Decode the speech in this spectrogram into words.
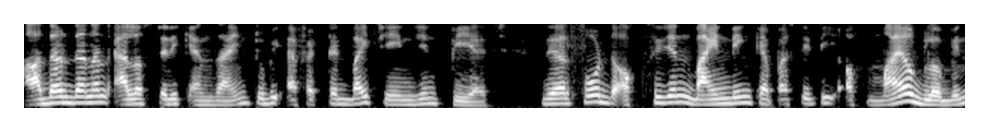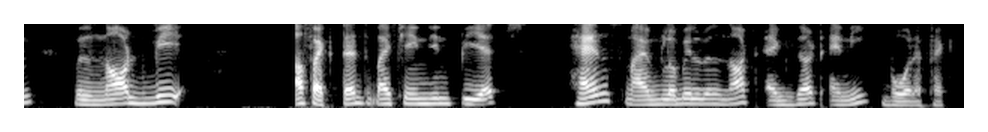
other than an allosteric enzyme to be affected by change in pH. Therefore, the oxygen binding capacity of myoglobin will not be affected by change in pH. Hence, myoglobin will not exert any Bohr effect.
